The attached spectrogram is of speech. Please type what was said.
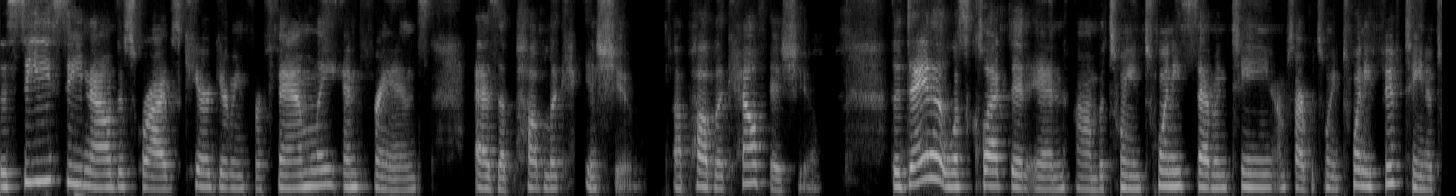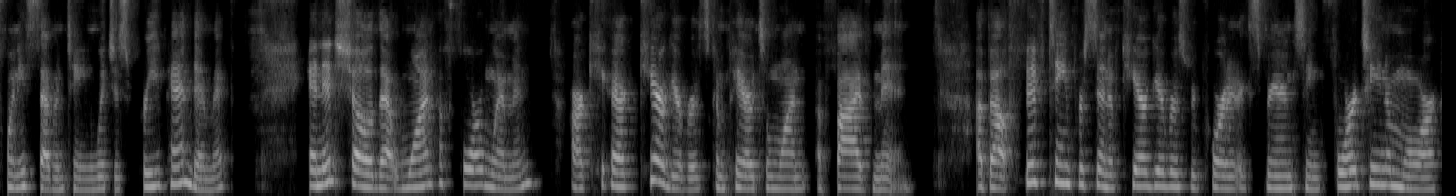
The CDC now describes caregiving for family and friends as a public issue, a public health issue. The data was collected in um, between 2017, I'm sorry, between 2015 and 2017, which is pre pandemic. And it showed that one of four women are care- caregivers compared to one of five men. About 15% of caregivers reported experiencing 14 or more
